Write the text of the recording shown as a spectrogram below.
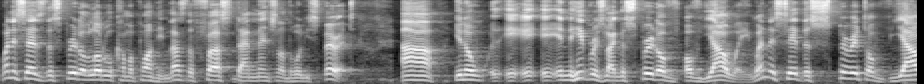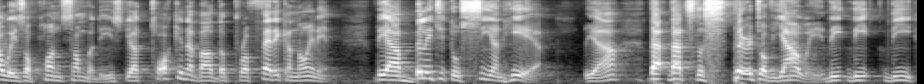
when it says the Spirit of the Lord will come upon him, that's the first dimension of the Holy Spirit. Uh, you know, in the Hebrew, it's like the Spirit of, of Yahweh. When they say the Spirit of Yahweh is upon somebody, you're talking about the prophetic anointing, the ability to see and hear. Yeah, that, that's the Spirit of Yahweh, the, the, the,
